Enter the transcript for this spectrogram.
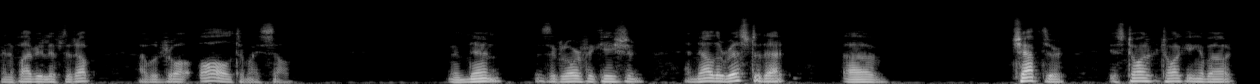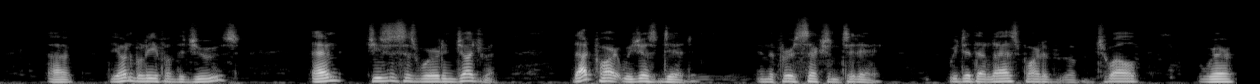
And if I be lifted up, I will draw all to myself. And then there's the glorification. And now the rest of that uh, chapter is talk, talking about uh, the unbelief of the Jews and Jesus' word in judgment. That part we just did in the first section today. We did that last part of, of 12 where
